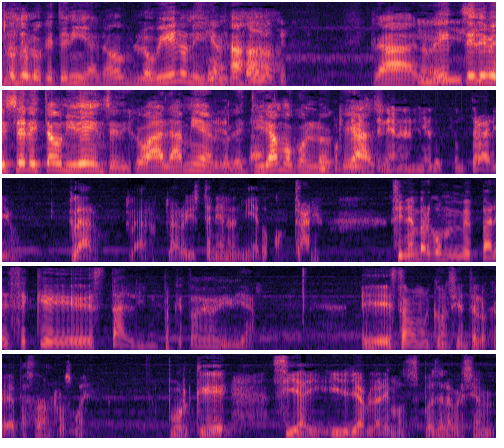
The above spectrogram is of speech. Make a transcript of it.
todo lo que tenía, ¿no? Lo vieron y dijeron, "Ah, que- claro, Y este sí. debe ser estadounidense, dijo, a la mierda, le tiramos con lo porque que ellos hace. Tenían el miedo contrario. Claro, claro, claro, ellos tenían el miedo contrario. Sin embargo, me parece que Stalin, porque todavía vivía, eh, estaba muy consciente de lo que había pasado en Roswell. Porque sí hay, y ya hablaremos después de la versión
